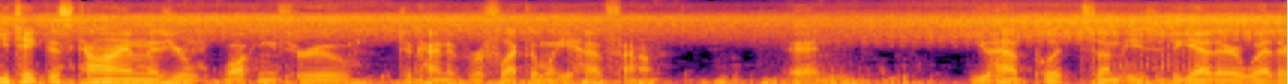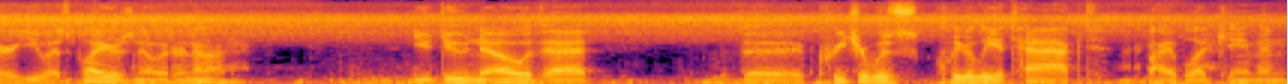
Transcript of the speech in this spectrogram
you take this time as you're walking through to kind of reflect on what you have found. And you have put some pieces together, whether you as players know it or not. You do know that the creature was clearly attacked by a blood caiman.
